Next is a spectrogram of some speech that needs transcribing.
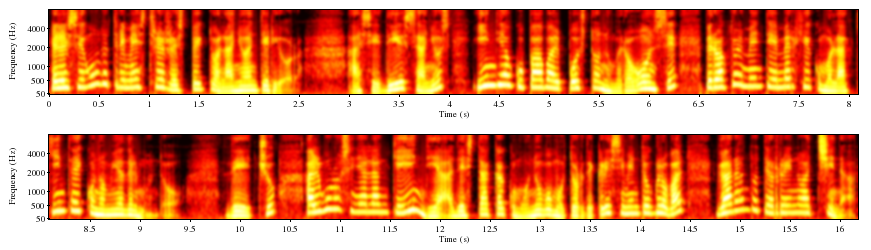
en el segundo trimestre respecto al año anterior. Hace 10 años, India ocupaba el puesto número 11, pero actualmente emerge como la quinta economía del mundo. De hecho, algunos señalan que India destaca como nuevo motor de crecimiento global, ganando terreno a China,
